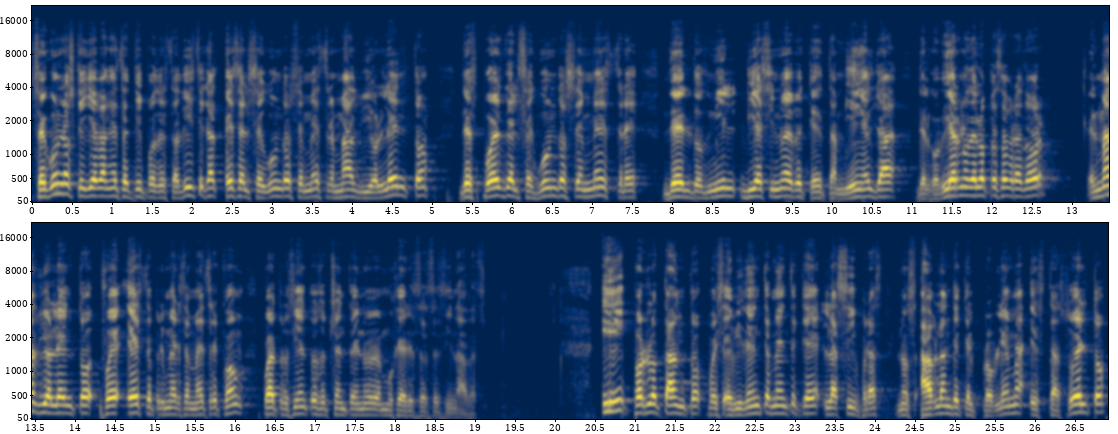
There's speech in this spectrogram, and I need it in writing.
Según los que llevan este tipo de estadísticas, es el segundo semestre más violento después del segundo semestre del 2019, que también es ya del gobierno de López Obrador, el más violento fue este primer semestre con 489 mujeres asesinadas. Y por lo tanto, pues evidentemente que las cifras nos hablan de que el problema está suelto,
